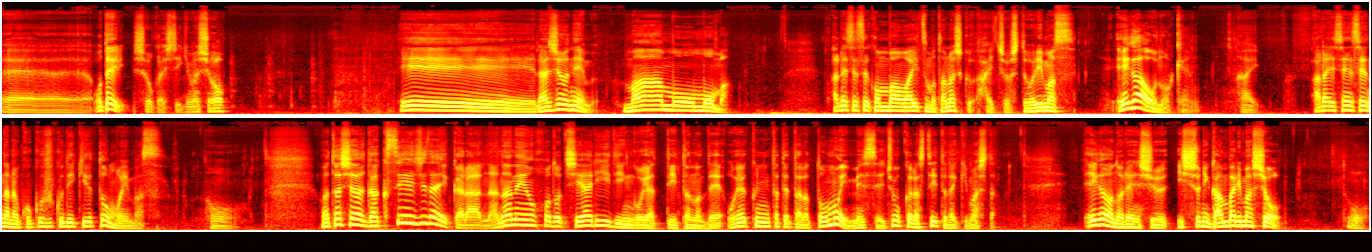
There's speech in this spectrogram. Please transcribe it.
えーお便り紹介していきましょう。えーラジオネームマーモーモマ。荒井先生こんばんは。いつも楽しく拝聴しております。笑顔の件。はい。荒井先生なら克服できると思います。ほう。私は学生時代から7年ほどチアリーディングをやっていたのでお役に立てたらと思いメッセージを送らせていただきました。笑顔の練習一緒に頑張りましょう。お。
